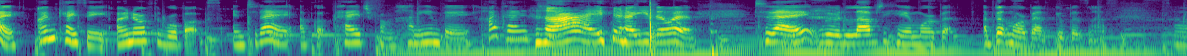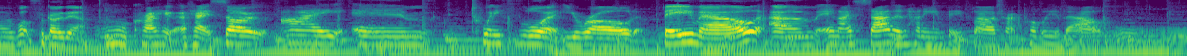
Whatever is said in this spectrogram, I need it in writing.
Hi, I'm Casey, owner of the Raw Box, and today I've got Paige from Honey and Bee. Hi, Paige. Hi, how you doing? Today we would love to hear more about a bit more about your business. So, what's the go there? Oh, crikey. Okay, so I am 24 year old female, um, and I started Honey and Bee Flower Truck probably about. ooh,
